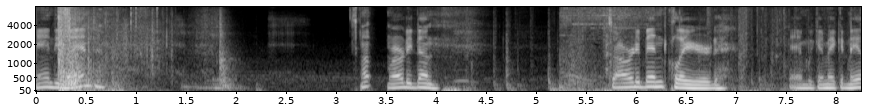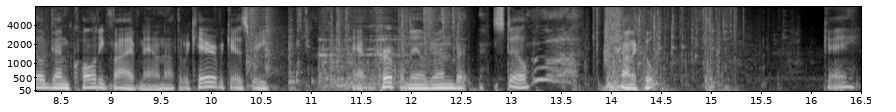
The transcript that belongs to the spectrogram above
Handy land. Oh, we're already done. It's already been cleared. And we can make a nail gun quality 5 now. Not that we care because we have a purple nail gun, but still kind of cool. Okay,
